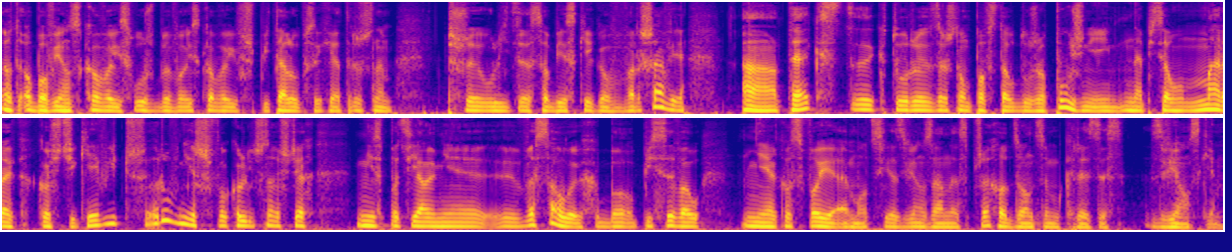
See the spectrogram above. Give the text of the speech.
od obowiązkowej służby wojskowej w szpitalu psychiatrycznym przy ulicy Sobieskiego w Warszawie, a tekst, który zresztą powstał dużo później, napisał Marek Kościkiewicz, również w okolicznościach niespecjalnie y, wesołych, bo opisywał niejako swoje emocje związane z przechodzącym kryzys związkiem.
